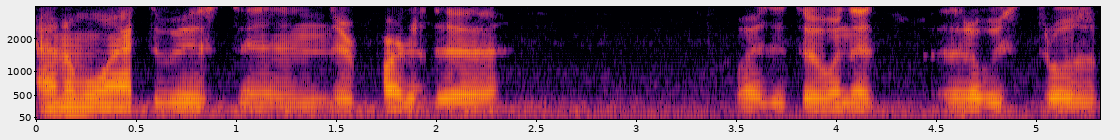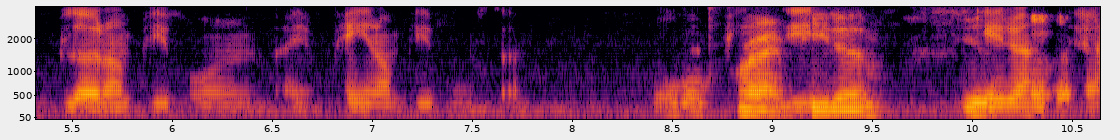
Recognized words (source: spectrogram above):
animal activists and they're part of the, what is it, the one that, that always throws blood on people and like, paint on people and stuff. Mhm. Right, He- PETA. yeah. PETA, yeah.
